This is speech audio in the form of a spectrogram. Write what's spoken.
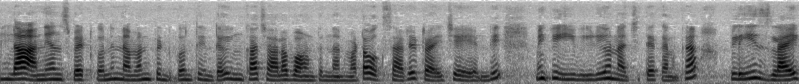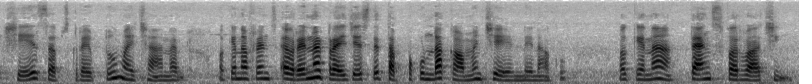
ఇలా ఆనియన్స్ పెట్టుకొని లెమన్ పిండుకొని తింటే ఇంకా చాలా బాగుంటుంది అనమాట ఒకసారి ట్రై చేయండి. మీకు ఈ వీడియో నచ్చితే కనుక please like share subscribe to my channel. ఓకేనా ఫ్రెండ్స్? ఎవరైనా ట్రై చేస్తే తప్పకుండా కామెంట్ చేయండి నాకు. ఓకేనా? Thanks for watching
